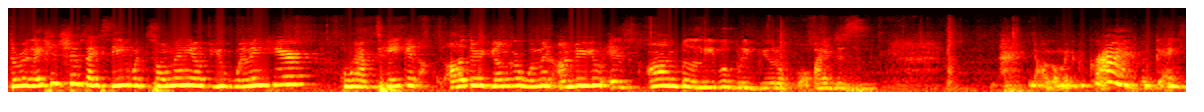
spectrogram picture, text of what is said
the relationships I see with so many of you women here who have taken other younger women under you is unbelievably beautiful. I just, y'all gonna make me cry, okay?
